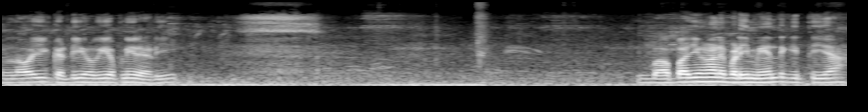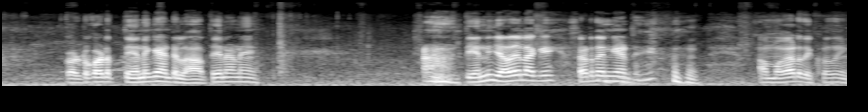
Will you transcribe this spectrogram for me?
ਲਓ ਜੀ, ਗੱਡੀ ਹੋ ਗਈ ਆਪਣੀ ਰੈਡੀ ਬਾਬਾ ਜੀ ਉਹਨਾਂ ਨੇ ਬੜੀ ਮਿਹਨਤ ਕੀਤੀ ਆ। ਘੱਟੋ ਘੱਟ 3 ਘੰਟੇ ਲਾਤੇ ਇਹਨਾਂ ਨੇ। ਤਿੰਨ ਜ਼ਿਆਦਾ ਲੱਗੇ, ਸਾਢੇ ਤਿੰਨ ਘੰਟੇ। ਆ ਮਗਰ ਦੇਖੋ ਤੁਸੀਂ।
